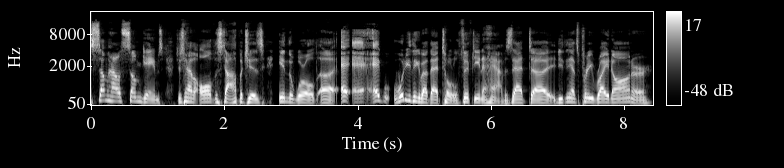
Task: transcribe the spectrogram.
somehow some games just have all the stoppages in the world. Uh, E- E- Egg, what do you think about that total 50 and a half? Is that uh, do you think that's pretty right on or?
